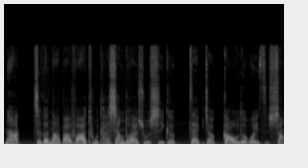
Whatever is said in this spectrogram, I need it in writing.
那这个纳巴瓦土，它相对来说是一个在比较高的位置上，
